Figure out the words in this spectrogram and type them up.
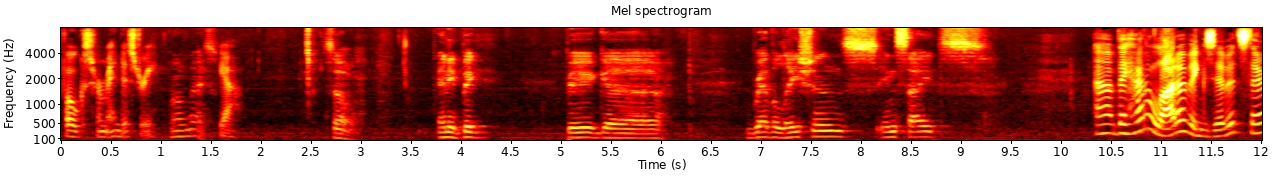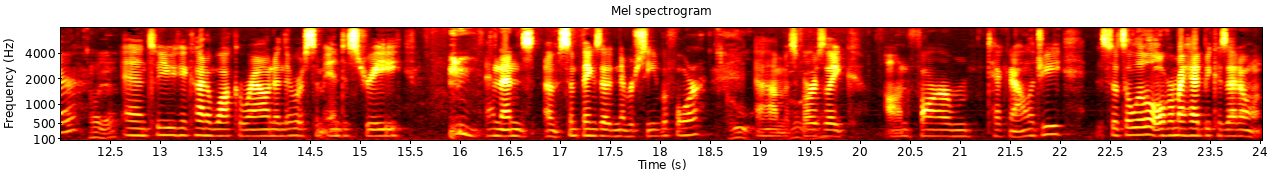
folks from industry. Oh, nice. Yeah. So, any big, big uh, revelations, insights? Uh, they had a lot of exhibits there. Oh yeah. and so you could kind of walk around and there was some industry and then um, some things that i'd never seen before um, as Oh, far as yeah. Like on-farm technology so it's a little over my head because i don't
